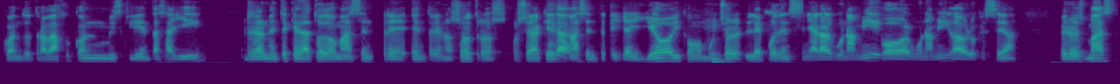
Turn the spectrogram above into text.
cuando trabajo con mis clientes allí, realmente queda todo más entre, entre nosotros. O sea, queda más entre ella y yo y como mucho le puede enseñar a algún amigo, alguna amiga o lo que sea, pero es más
